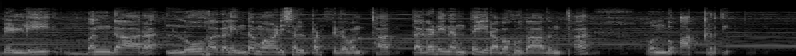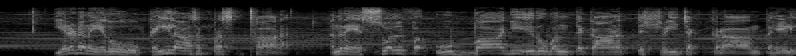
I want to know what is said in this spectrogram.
ಬೆಳ್ಳಿ, ಬಂಗಾರ ಲೋಹಗಳಿಂದ ಮಾಡಿಸಲ್ಪಟ್ಟಿರುವಂಥ ತಗಡಿನಂತೆ ಇರಬಹುದಾದಂಥ ಒಂದು ಆಕೃತಿ. ಎರಡನೆಯದು ಕೈಲಾಸ ಪ್ರಸ್ಥಾರ ಅಂದರೆ ಸ್ವಲ್ಪ ಉಬ್ಬಾಗಿ ಇರುವಂತೆ ಕಾಣುತ್ತೆ ಶ್ರೀಚಕ್ರ ಅಂತ ಹೇಳಿ.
